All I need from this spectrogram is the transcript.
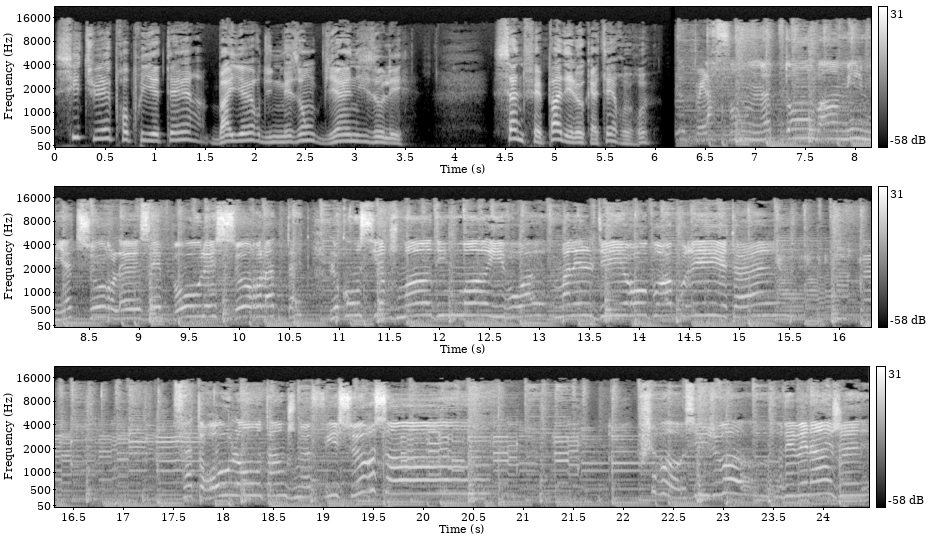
Si tu es propriétaire, bailleur d'une maison bien isolée, ça ne fait pas des locataires heureux. Le plafond me tombe en mille miettes sur les épaules et sur la tête. Le concierge m'a dit, moi, le dire au sur ça. Je sais pas si je vais déménager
